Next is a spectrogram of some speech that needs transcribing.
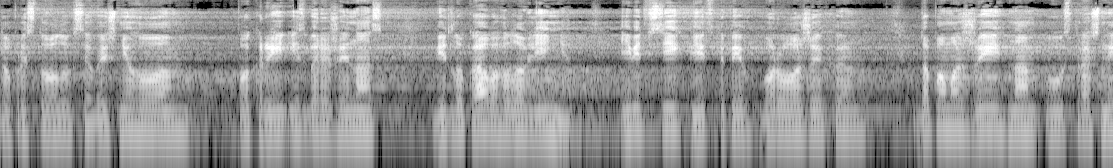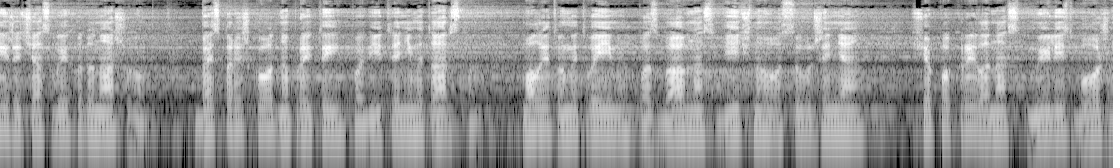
до престолу Всевишнього, покрий і збережи нас від лукавого ловління і від всіх підступів ворожих. Допоможи нам у страшний же час виходу нашого, безперешкодно пройти повітряні митарства, молитвами Твоїми позбав нас вічного осудження, що покрила нас милість Божа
